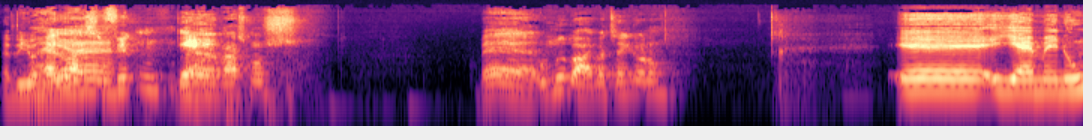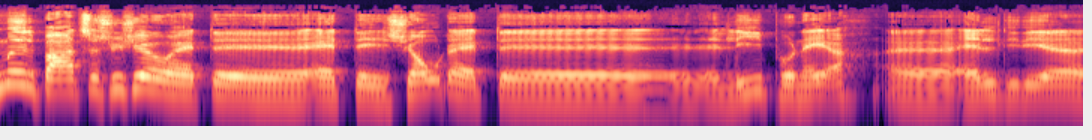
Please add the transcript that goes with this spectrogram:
Men vi er jo halvvejs Ja. i filmen, Ja. øh, Rasmus. Hvad er umiddelbart, hvad tænker du? Øh, ja, men umiddelbart, så synes jeg jo, at, øh, at det er sjovt, at øh, lige på nær øh, alle de der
